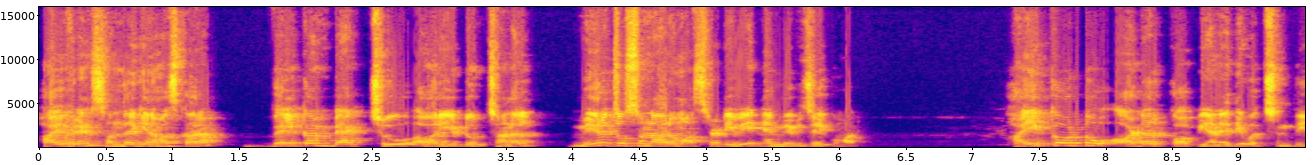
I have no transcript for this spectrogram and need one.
హాయ్ ఫ్రెండ్స్ అందరికీ నమస్కారం. Welcome back to our YouTube channel మీరు చూస్తున్నారు మాస్టర్ టీవీ నేను మీ Vijay Kumar. High court order copy అనేది వచ్చింది.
